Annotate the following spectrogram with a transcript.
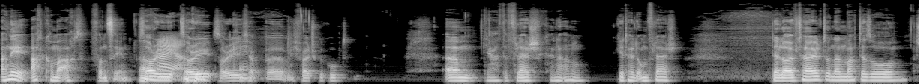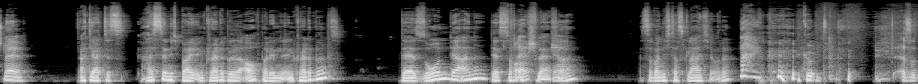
ach nee, 8,8 von 10. Ah. Sorry, Ah, ja. sorry, Okay. sorry, Okay. ich habe äh, mich falsch geguckt. Ähm, ja, The Flash, keine Ahnung. Geht halt um Flash. Der läuft halt und dann macht er so schnell. Ach, der hat das, heißt der nicht bei Incredible auch, bei den Incredibles? Der Sohn, der eine, der ist doch Flash, auch Flash, ja. oder? Ist aber nicht das gleiche, oder? Nein. Gut. Also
